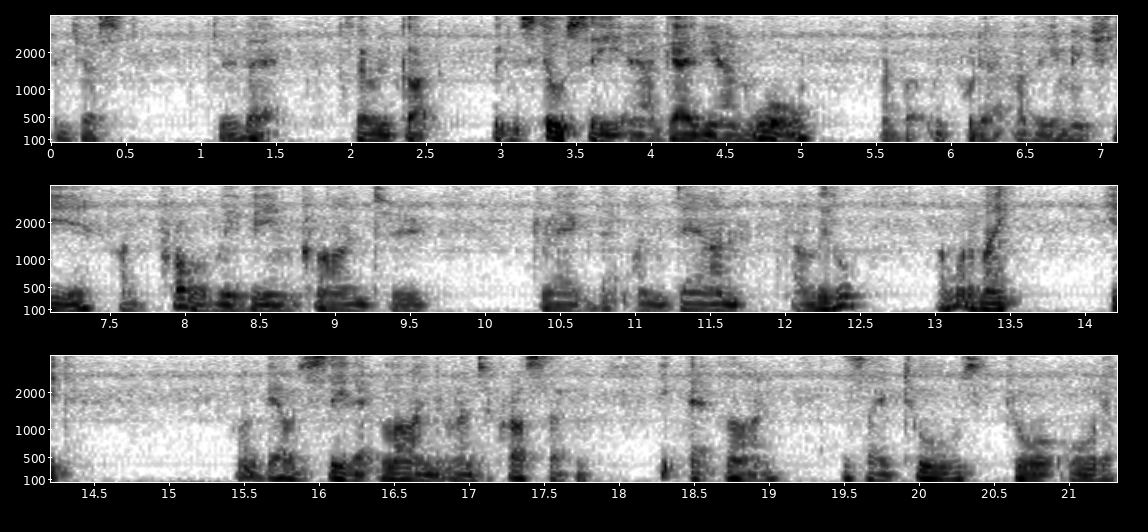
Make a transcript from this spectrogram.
and just do that. So we've got we can still see our gabion wall but we've put our other image here I'd probably be inclined to drag that one down a little I want to make it, I want to be able to see that line that runs across so I can pick that line and say tools, draw order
